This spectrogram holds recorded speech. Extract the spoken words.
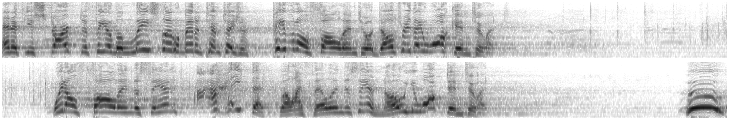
And if you start to feel the least little bit of temptation, people don't fall into adultery, they walk into it. We don't fall into sin. I, hate that. Well, I fell into sin. No, you walked into it. Woo!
